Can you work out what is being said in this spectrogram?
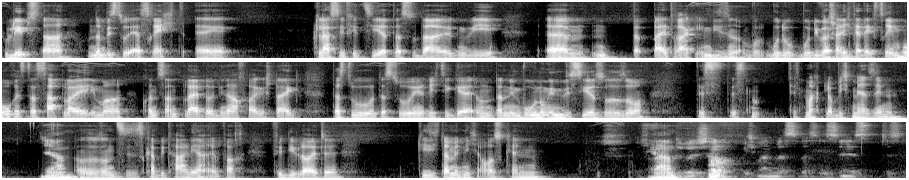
du lebst da und dann bist du erst recht äh, klassifiziert, dass du da irgendwie ähm, Beitrag in diesen, wo, wo, du, wo die Wahrscheinlichkeit extrem hoch ist, dass Supply immer konstant bleibt oder die Nachfrage steigt, dass du, dass du in richtige und dann in Wohnungen investierst oder so, das, das, das macht, glaube ich, mehr Sinn. Ja. Also sonst ist das Kapital ja einfach für die Leute, die sich damit nicht auskennen. Ja. Du würdest auch, ich meine, was, was ist denn jetzt das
